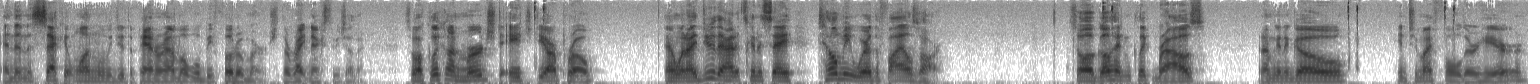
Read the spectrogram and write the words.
And then the second one, when we do the panorama, will be photo merge. They're right next to each other. So I'll click on Merge to HDR Pro. And when I do that, it's going to say, tell me where the files are. So I'll go ahead and click Browse. And I'm going to go into my folder here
